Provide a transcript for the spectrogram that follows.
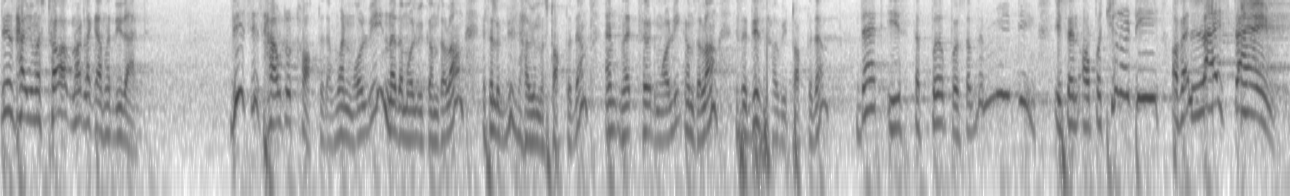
This is how you must talk, not like Ahmad Deedat. This is how to talk to them. One Maulvi, another Maulvi comes along. He said, look, this is how you must talk to them. And the third Maulvi comes along. He said, this is how we talk to them. That is the purpose of the meeting. It's an opportunity of a lifetime.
